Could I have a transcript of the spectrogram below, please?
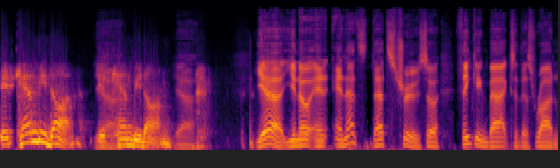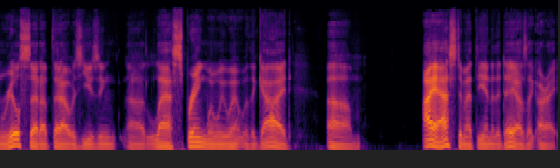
it, it can be done. Yeah. It can be done. Yeah. Yeah, you know, and, and that's that's true. So thinking back to this rod and reel setup that I was using uh, last spring when we went with a guide, um, I asked him at the end of the day. I was like, "All right,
